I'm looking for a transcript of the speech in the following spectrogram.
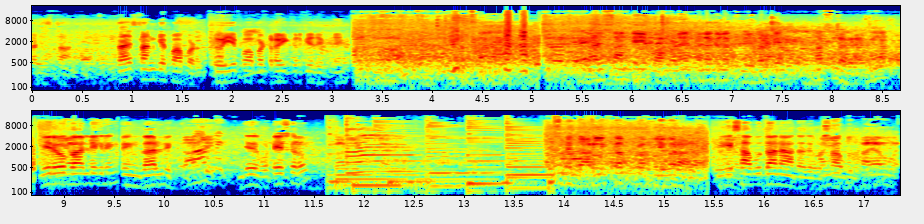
राजस्थान। राजस्थान के पापड़। तो ये पापड़ ट्राई करके देखते हैं। राजस्थान के ये पापड़ हैं अलग अलग फ्लेवर के। मस्त लग रहे हैं ये रो गार्लिक रिंग गार्लिक ये वो टेस्ट करो। इसमें गार्लिक का पूरा फ्लेवर आ रहा है। ये साबुदाना आता है देखो हाँ, तो साबुत खाया हुआ है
